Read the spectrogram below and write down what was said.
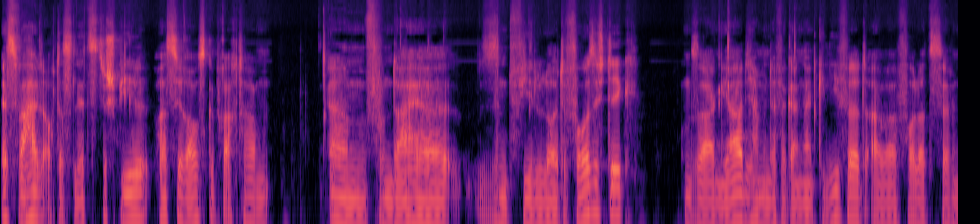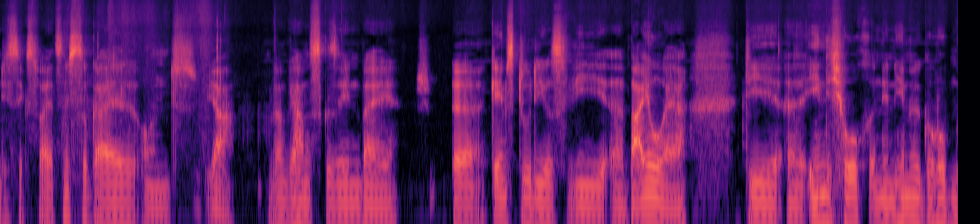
Es war halt auch das letzte Spiel, was sie rausgebracht haben. Ähm, von daher sind viele Leute vorsichtig und sagen, ja, die haben in der Vergangenheit geliefert, aber Fallout 76 war jetzt nicht so geil und ja, wir haben es gesehen bei äh, Game Studios wie äh, BioWare, die äh, ähnlich hoch in den Himmel gehoben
